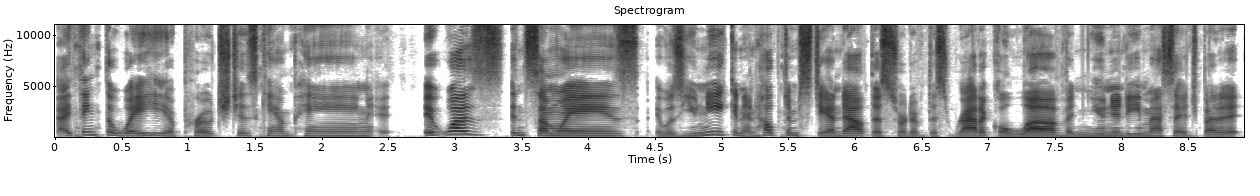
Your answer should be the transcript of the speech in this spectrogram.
I think the way he approached his campaign, it, was in some ways it was unique and it helped him stand out. This sort of this radical love and unity message, but it,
